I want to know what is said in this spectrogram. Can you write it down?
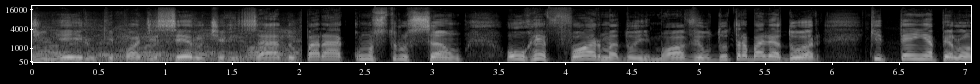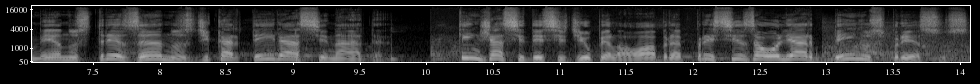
dinheiro que pode ser utilizado para a construção ou reforma do imóvel do trabalhador, que tenha pelo menos três anos de carteira assinada. Quem já se decidiu pela obra precisa olhar bem os preços.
